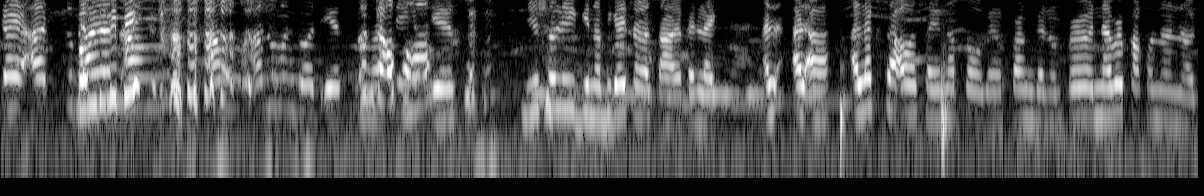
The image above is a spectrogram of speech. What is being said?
Kaya, at to be Boundary honest, ang, ang ano man God is, mga Ganda, opo, things is, usually, ginabigay talaga sa akin, like, Al, al, ah, Alexa, oh, sa'yo na to. Ganun, parang ganun. Pero never pa ako na nag...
